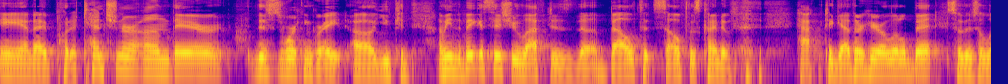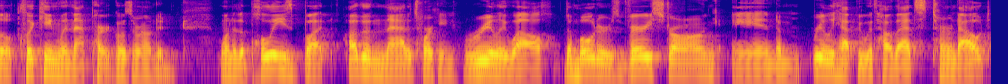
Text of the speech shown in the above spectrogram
and I put a tensioner on there. This is working great. Uh, you can, I mean, the biggest issue left is the belt itself is kind of hacked together here a little bit. So there's a little clicking when that part goes around a one of the pulleys, but other than that, it's working really well. The motor is very strong and I'm really happy with how that's turned out.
